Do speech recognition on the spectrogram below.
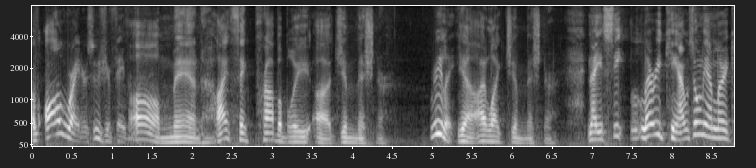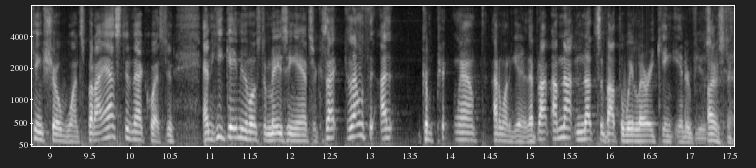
Of all writers, who's your favorite? Oh man, I think probably uh, Jim Michener. really? Yeah, I like Jim Michener. Now, you see, Larry King, I was only on Larry King's show once, but I asked him that question, and he gave me the most amazing answer. Because I, cause I don't think, I, compa- well, I don't want to get into that, but I'm, not nuts about the way Larry King interviews. I understand.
